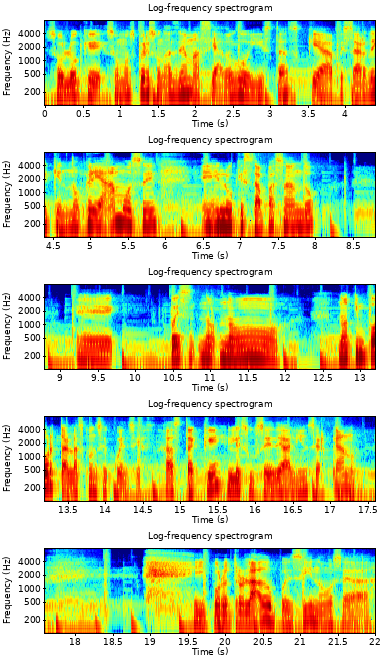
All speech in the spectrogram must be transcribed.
Solo que somos personas demasiado egoístas que a pesar de que no creamos en, en lo que está pasando, eh, pues no, no, no te importan las consecuencias hasta que le sucede a alguien cercano. Y por otro lado, pues sí, ¿no? O sea,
